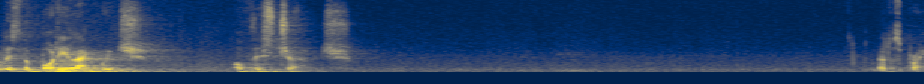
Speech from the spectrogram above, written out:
What is the body language of this church? Let us pray.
